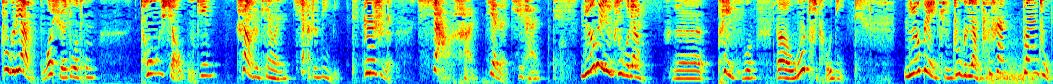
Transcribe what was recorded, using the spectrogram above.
诸葛亮博学多通，通晓古今，上知天文，下知地理，真是下罕见的奇才。刘备对诸葛亮，呃，佩服的五体投地。刘备请诸葛亮出山，帮助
